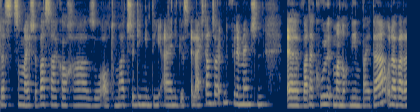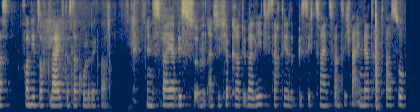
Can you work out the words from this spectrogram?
dass zum Beispiel Wasserkocher, so automatische Dinge, die einiges erleichtern sollten für den Menschen, äh, war da Kohle immer noch nebenbei da oder war das von jetzt auf gleich, dass da Kohle weg war? Es war ja bis, ähm, also ich habe gerade überlegt, ich sagte ja, bis ich 22 war, in der Tat war es so,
